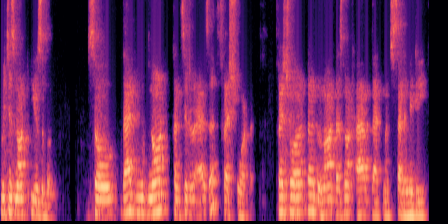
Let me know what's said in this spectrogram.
which is not usable. So that would not consider as a fresh water. Fresh water do not does not have that much salinity.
